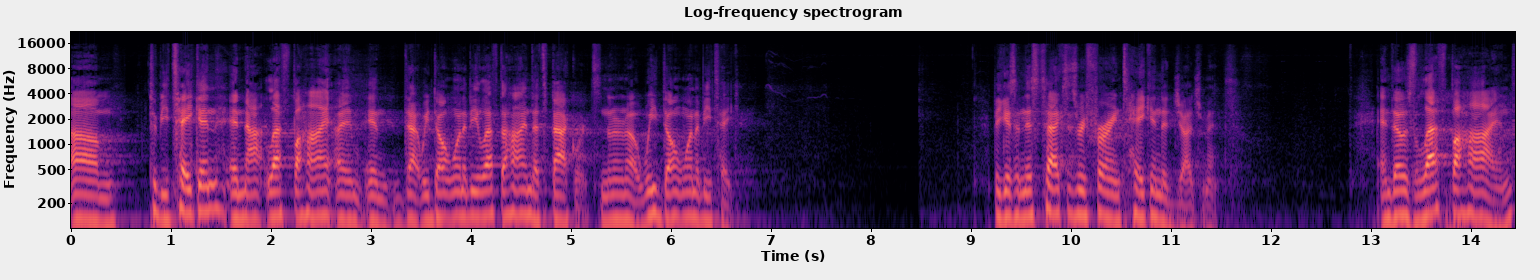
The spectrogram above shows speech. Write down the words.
um, to be taken and not left behind, and, and that we don't want to be left behind. That's backwards. No, no, no. We don't want to be taken. Because in this text is referring taken to judgment. And those left behind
